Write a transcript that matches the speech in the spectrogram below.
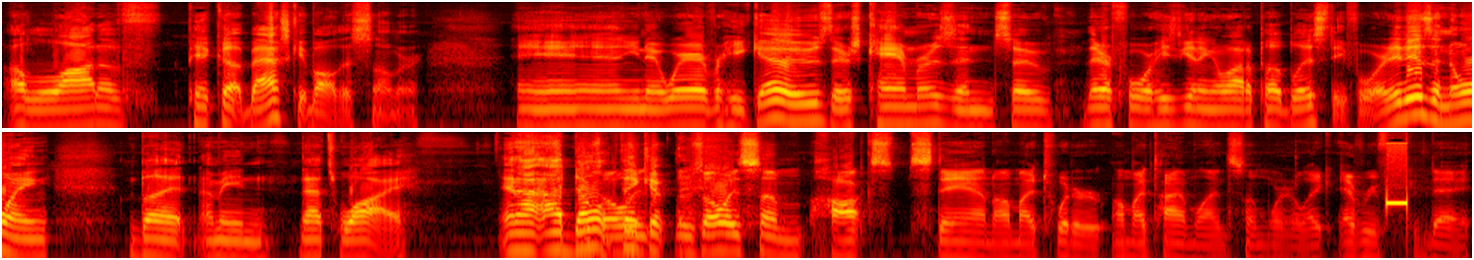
a lot of pickup basketball this summer and you know wherever he goes there's cameras and so therefore he's getting a lot of publicity for it it is annoying but i mean that's why and i, I don't always, think it, there's always some Hawks stan on my Twitter on my timeline somewhere, like every day,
